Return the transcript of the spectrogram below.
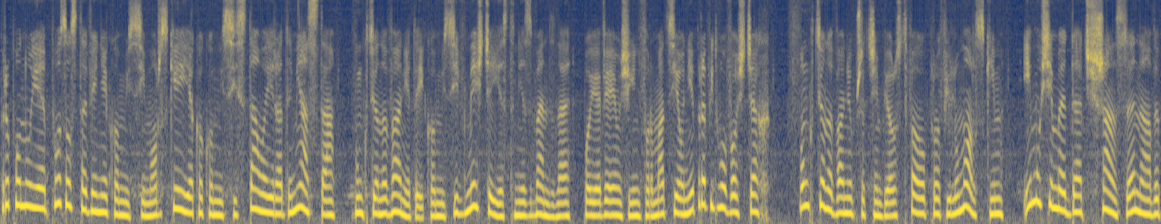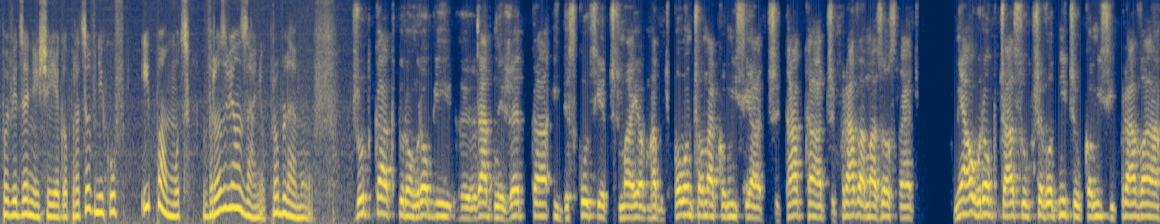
proponuje pozostawienie Komisji Morskiej jako Komisji Stałej Rady Miasta. Funkcjonowanie tej komisji w mieście jest niezbędne. Pojawiają się informacje o nieprawidłowościach w funkcjonowaniu przedsiębiorstwa o profilu morskim i musimy dać szansę na wypowiedzenie się jego pracowników i pomóc w rozwiązaniu problemów. Wrzutka, którą robi y, radny Rzepka i dyskusje, czy mają, ma być połączona komisja, czy taka, czy prawa ma zostać. Miał rok czasu, przewodniczył Komisji Prawa,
